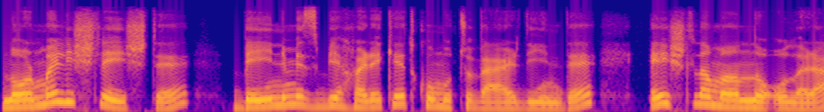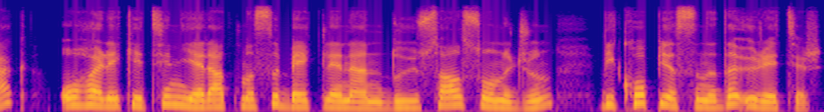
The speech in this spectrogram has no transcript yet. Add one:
Normal işleyişte beynimiz bir hareket komutu verdiğinde eş zamanlı olarak o hareketin yaratması beklenen duysal sonucun bir kopyasını da üretir.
